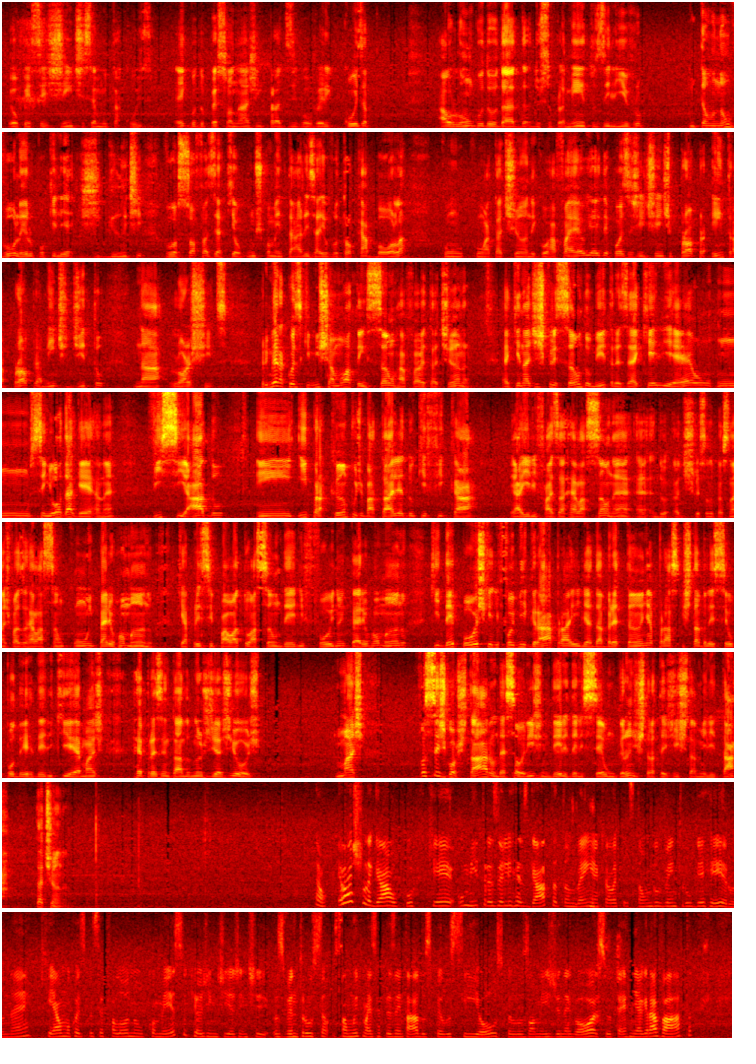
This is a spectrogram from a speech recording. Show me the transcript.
eu pensei, gente, isso é muita coisa. É do personagem para desenvolver coisa ao longo do, da, da, dos suplementos e livro. Então eu não vou lê-lo porque ele é gigante. Vou só fazer aqui alguns comentários, aí eu vou trocar bola com, com a Tatiana e com o Rafael, e aí depois a gente, a gente própria, entra propriamente dito na lore sheets. Primeira coisa que me chamou a atenção, Rafael e Tatiana, é que na descrição do Mitras é que ele é um, um senhor da guerra, né? Viciado em ir para campo de batalha do que ficar e aí ele faz a relação, né? É, a descrição do personagem faz a relação com o Império Romano, que a principal atuação dele foi no Império Romano, que depois que ele foi migrar para a ilha da Bretanha para estabelecer o poder dele, que é mais representado nos dias de hoje. Mas vocês gostaram dessa origem dele, dele ser um grande estrategista militar? Tatiana? Então, eu acho legal porque o Mitras ele resgata também aquela questão do Ventru guerreiro, né? Que é uma coisa que você falou no começo, que hoje em dia a gente, os Ventrus são, são muito mais representados pelos CEOs, pelos homens de negócio, o terno e a gravata.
